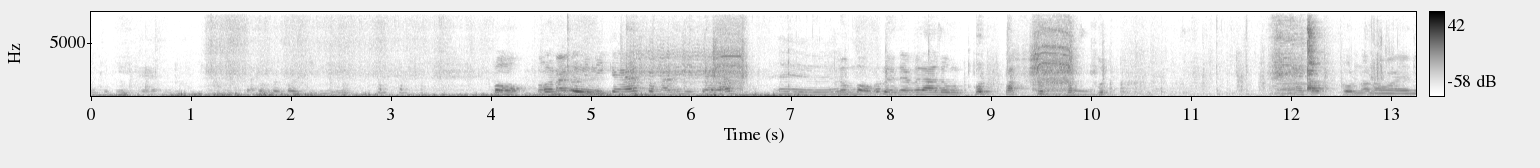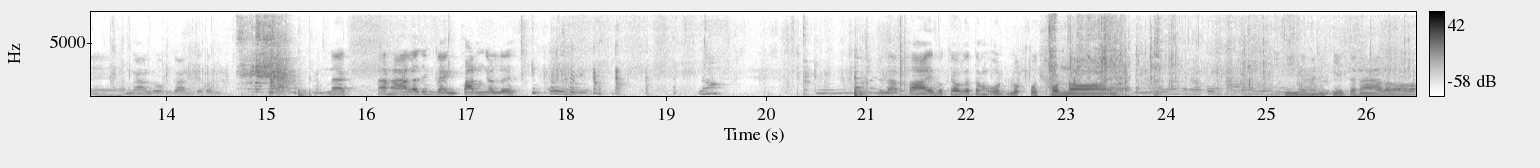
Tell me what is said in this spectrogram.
ันจะเพิ่มแก๊สแต่ต้องค่อกินอกตรงไหนไม่มีแก๊สตรงไหนไม่มีแก๊ส เออลุงบอกก็เลยแต่เวลาลุงปุ๊บปัดปุ๊บปัดปุ๊บอ๋อครับทนเอาหน่อยเนี่ยทำงานร่วมกันก็ต้องน่าอาหารเราจึงแบ่งปันกันเลย เออเนาะเวลาขายพวกเจ้าก็ต้องอดอดทนหน่อย เออเราก็ขายให้จริงก็ไม่ได้เจตนาหรอก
